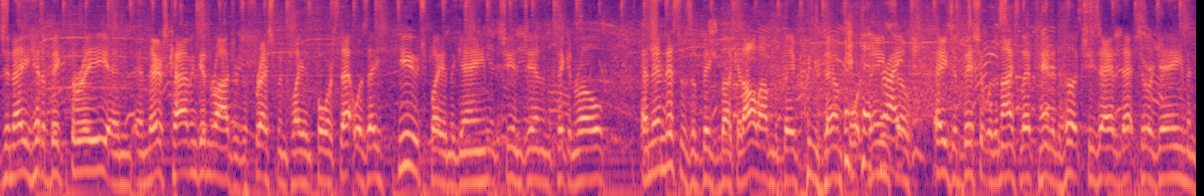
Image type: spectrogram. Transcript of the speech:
Janee hit a big three, and, and there's Kyvin Goodin Rogers, a freshman, playing for us. That was a huge play in the game. She and Jen in the pick and roll. And then this was a big bucket. All of them are big when you're down 14. right. So Azia Bishop with a nice left-handed hook. She's added that to her game, and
